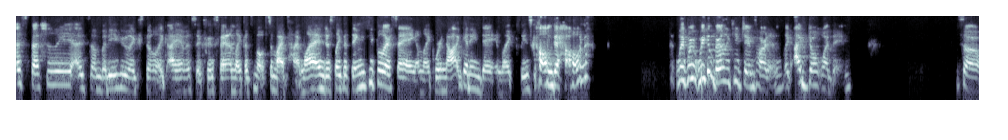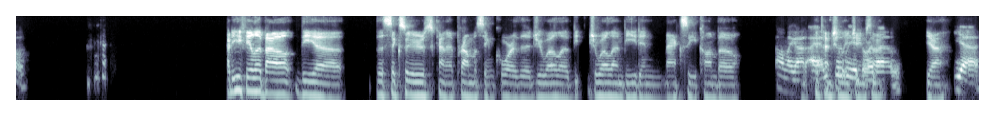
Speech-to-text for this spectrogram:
especially as somebody who like still like I am a Sixers fan, like that's most of my timeline. Just like the things people are saying, I'm like, we're not getting Dame. Like, please calm down. like we we can barely keep James Harden. Like I don't want Dame. So how do you feel about the uh the Sixers kind of promising core, the Joel Joel Embiid and Maxey combo? Oh my god, I potentially James adore them. Yeah. Yeah.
